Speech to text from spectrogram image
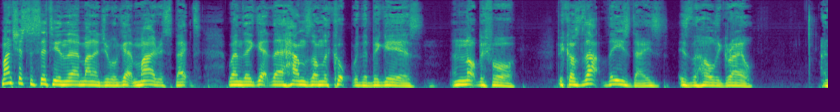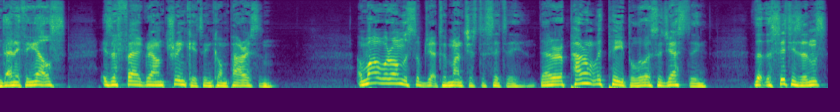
Manchester City and their manager will get my respect when they get their hands on the cup with the big ears, and not before, because that these days is the holy grail, and anything else is a fairground trinket in comparison. And while we're on the subject of Manchester City, there are apparently people who are suggesting that the citizens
